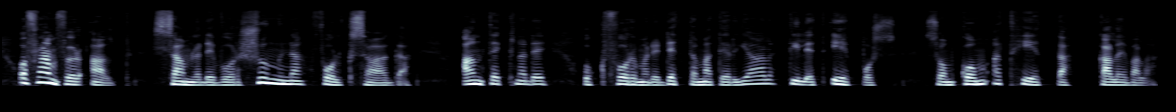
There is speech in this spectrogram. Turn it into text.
och framför allt samlade vår sjungna folksaga, antecknade och formade detta material till ett epos som kom att heta Kalevala.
